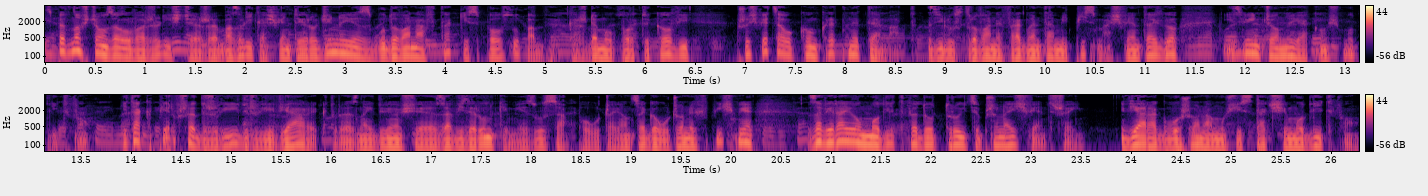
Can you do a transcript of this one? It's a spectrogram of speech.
Z pewnością zauważyliście, że Bazylika Świętej Rodziny jest zbudowana w taki sposób, aby każdemu portykowi przyświecał konkretny temat, zilustrowany fragmentami Pisma Świętego i zwieńczony jakąś modlitwą. I tak pierwsze drzwi, drzwi wiary, które znajdują się za wizerunkiem Jezusa pouczającego uczonych w Piśmie, zawierają modlitwę do Trójcy Przenajświętszej. Wiara głoszona musi stać się modlitwą.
